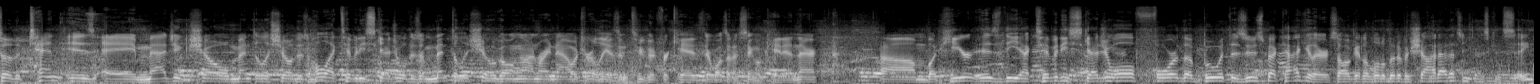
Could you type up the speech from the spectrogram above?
So the tent is a magic show, mentalist show. There's a whole activity schedule. There's a mentalist show going on right now, which really isn't too good for kids. There wasn't a single kid in there. Um, but here is the activity schedule for the Boo at the Zoo Spooktacular. So I'll get a little bit of a shot at it so you guys can see.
